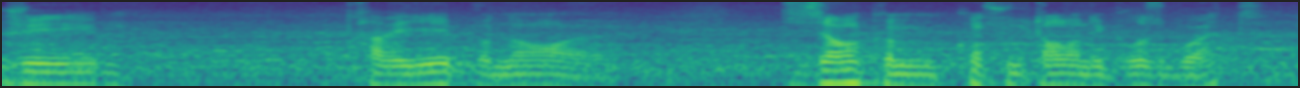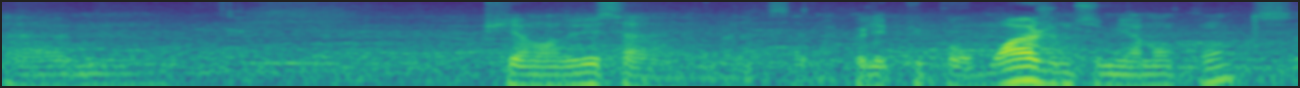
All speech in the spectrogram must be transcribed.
J'ai travaillé pendant euh, dix ans comme consultant dans des grosses boîtes. Euh, puis à un moment donné, ça, ça ne collait plus pour moi. Je me suis mis à mon compte.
